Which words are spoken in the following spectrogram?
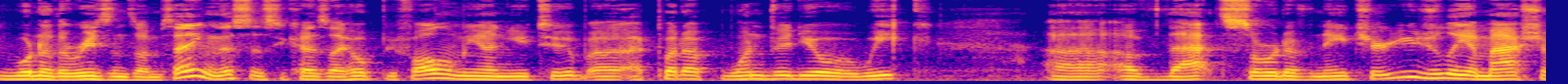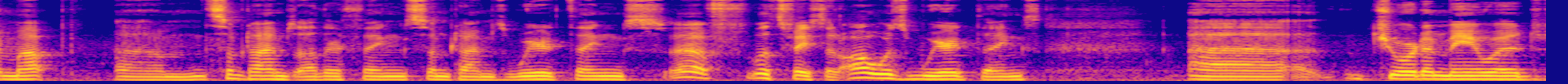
one of the reasons I'm saying this is because I hope you follow me on YouTube. Uh, I put up one video a week uh, of that sort of nature. Usually, a mash them up. Um, sometimes other things, sometimes weird things. Uh, f- let's face it, always weird things. Uh, Jordan Maywood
